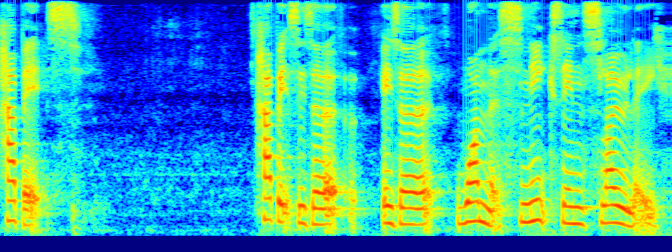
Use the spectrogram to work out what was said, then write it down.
habits, Habits is a, is a one that sneaks in slowly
